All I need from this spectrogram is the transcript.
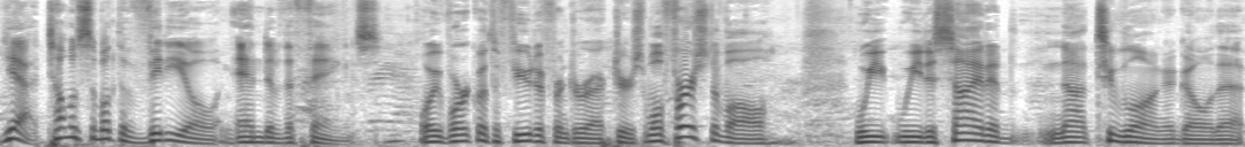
yeah, tell us about the video end of the things. Well, we've worked with a few different directors. Well, first of all, we we decided not too long ago that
